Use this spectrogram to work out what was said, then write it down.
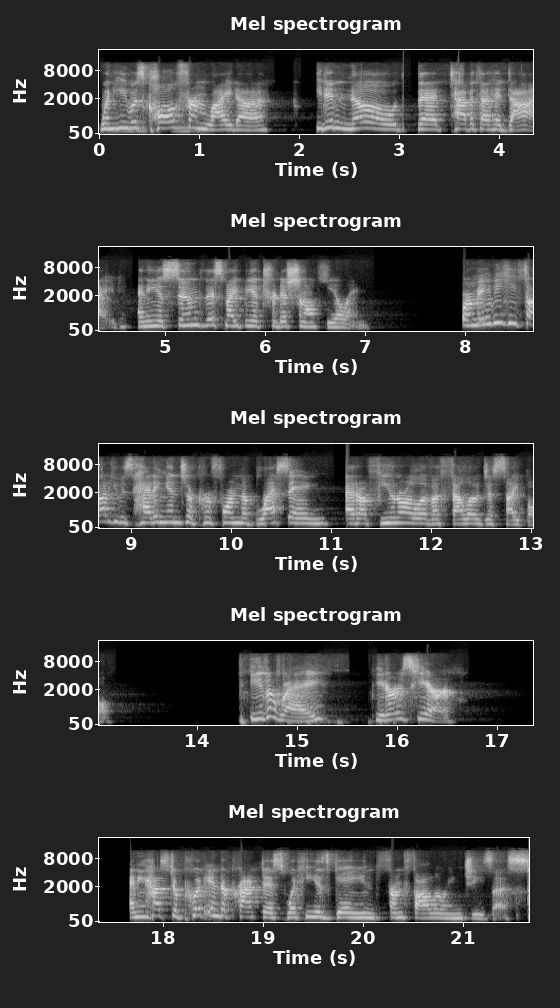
when he was called from Lydda, he didn't know that Tabitha had died, and he assumed this might be a traditional healing. Or maybe he thought he was heading in to perform the blessing at a funeral of a fellow disciple. Either way, Peter is here, and he has to put into practice what he has gained from following Jesus,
